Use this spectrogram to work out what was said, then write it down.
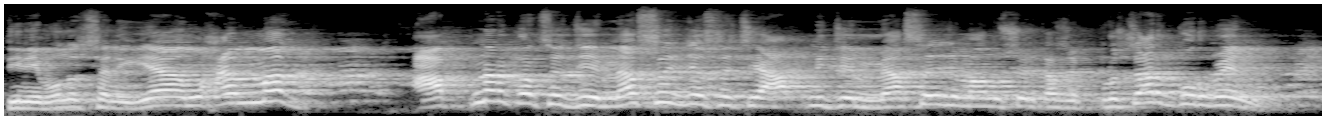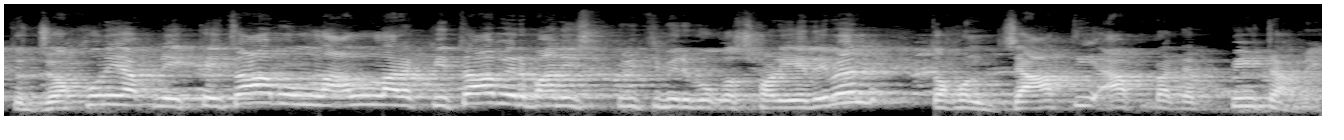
তিনি বলেছেন, ইয়া মুহাম্মদ আপনার কাছে যে মেসেজ এসেছে, আপনি যে মেসেজ মানুষের কাছে প্রচার করবেন, তো যখনই আপনি কিতাব আল্লাহ আল্লাহর কিতাবের বাণী পৃথিবীর বুকে ছড়িয়ে দেবেন, তখন জাতি আপনাকে পেটাবে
